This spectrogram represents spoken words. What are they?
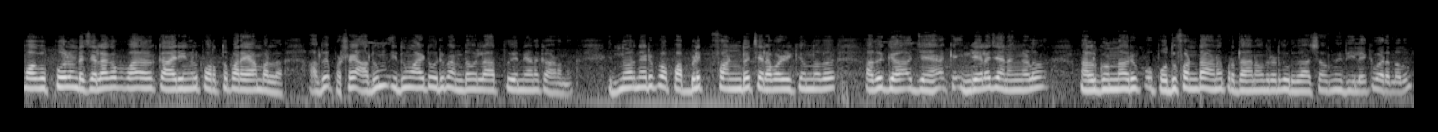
വകുപ്പുകളുണ്ട്. ചില കാര്യങ്ങൾ പുറത്തു പറയാൻ പറ്റില്ല അത് പക്ഷേ അതും ഇതുമായിട്ട് ഒരു ബന്ധമില്ലാത്തത് തന്നെയാണ് കാണുന്നത്. ഇതെന്ന് പറഞ്ഞാൽ ഒരു പബ്ലിക് ഫണ്ട് ചെലവഴിക്കുന്നത് അത് ഇന്ത്യയിലെ ജനങ്ങൾ നൽകുന്ന ഒരു പൊതു ഫണ്ടാണ് പ്രധാനമന്ത്രിയുടെ ദുരിതാശ്വാസ നിധിയിലേക്ക് വരുന്നതും.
